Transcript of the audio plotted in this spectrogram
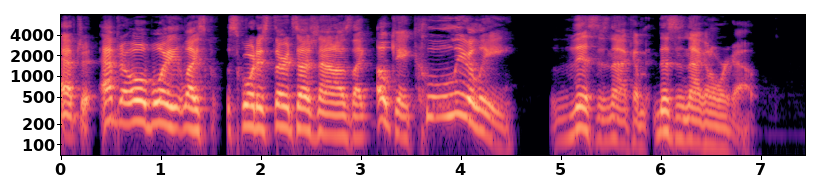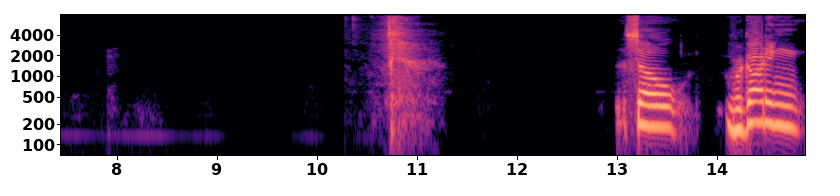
after after old boy like scored his third touchdown, I was like, okay, clearly this is not coming. This is not going to work out. So regarding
